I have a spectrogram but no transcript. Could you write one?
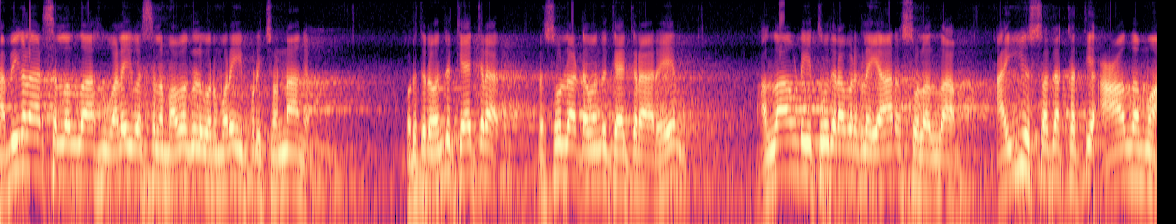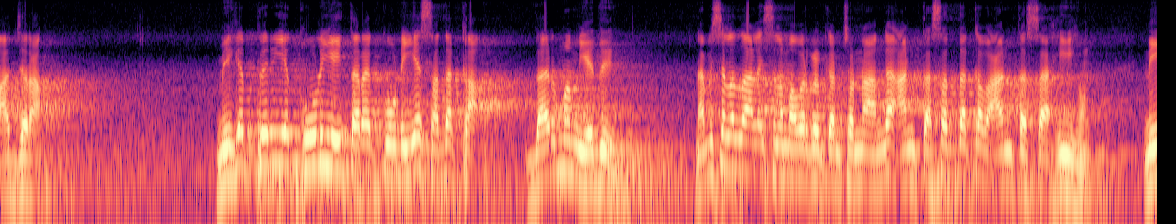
நபிகளார் செல்லல்லாஹு வலைவசலம் அவர்கள் ஒரு முறை இப்படி சொன்னாங்க. ஒருத்தர் வந்து கேட்குறார் ரசூல்லாட்டை வந்து கேட்குறாரு அல்லாவுடைய தூதர் அவர்களை யார சொல்லலாம்? ஐயு சதக்கத்தி ஆலமு அஜரா. மிகப்பெரிய கூலியை தரக்கூடிய சதக்கா தர்மம் எது? நபிசல்லா அலிஸ்லாம் அவர்கள் சொன்னாங்க அந்த சத்தக்க அந்த சஹீகம் நீ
